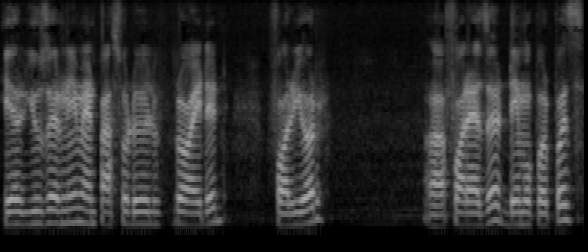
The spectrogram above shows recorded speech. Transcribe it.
Here username and password will be provided for your uh, for as a demo purpose.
